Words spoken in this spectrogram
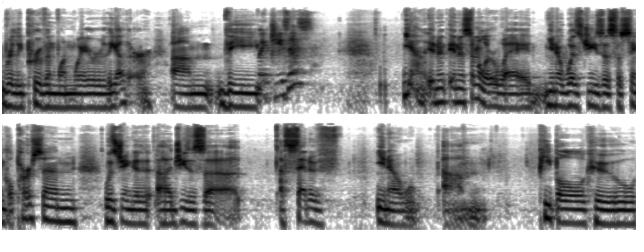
really proven one way or the other. Um, the Like Jesus? yeah, in a, in a similar way, you know, was Jesus a single person? Was Jenga, uh, Jesus a, a set of, you know, um, people who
